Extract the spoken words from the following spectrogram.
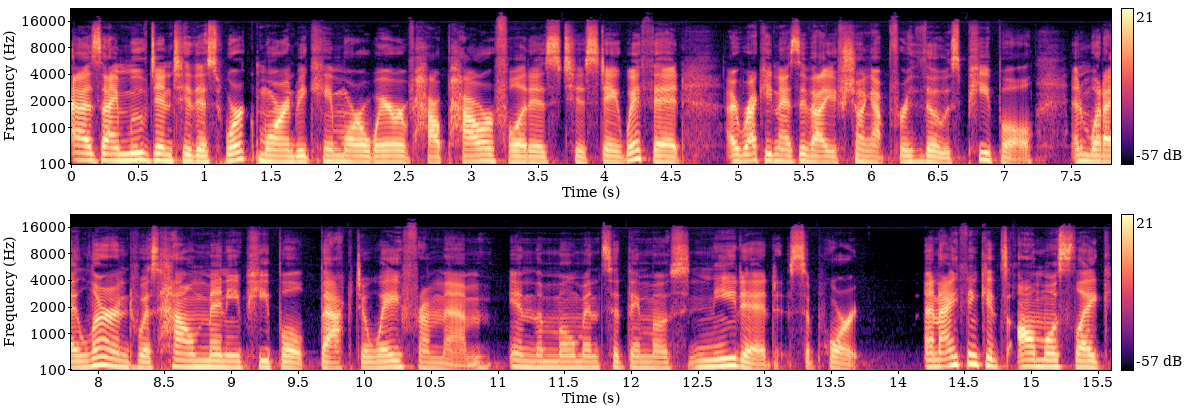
as i moved into this work more and became more aware of how powerful it is to stay with it i recognized the value of showing up for those people. And what i learned was how many people backed away from them in the moments that they most needed support. And i think it's almost like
